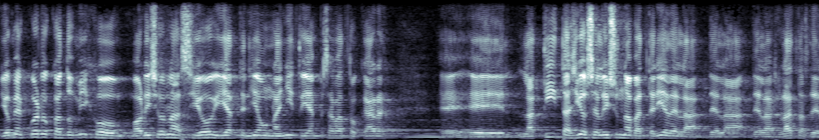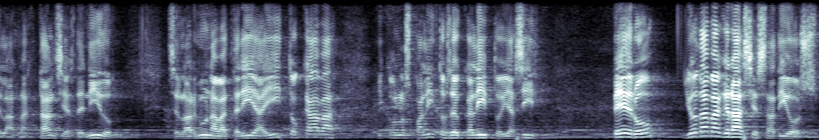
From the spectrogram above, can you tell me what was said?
Yo me acuerdo cuando mi hijo Mauricio nació y ya tenía un añito, ya empezaba a tocar eh, eh, latitas. Yo se le hice una batería de, la, de, la, de las latas de las lactancias de nido. Se lo armé una batería ahí, tocaba y con los palitos de eucalipto y así. Pero yo daba gracias a Dios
